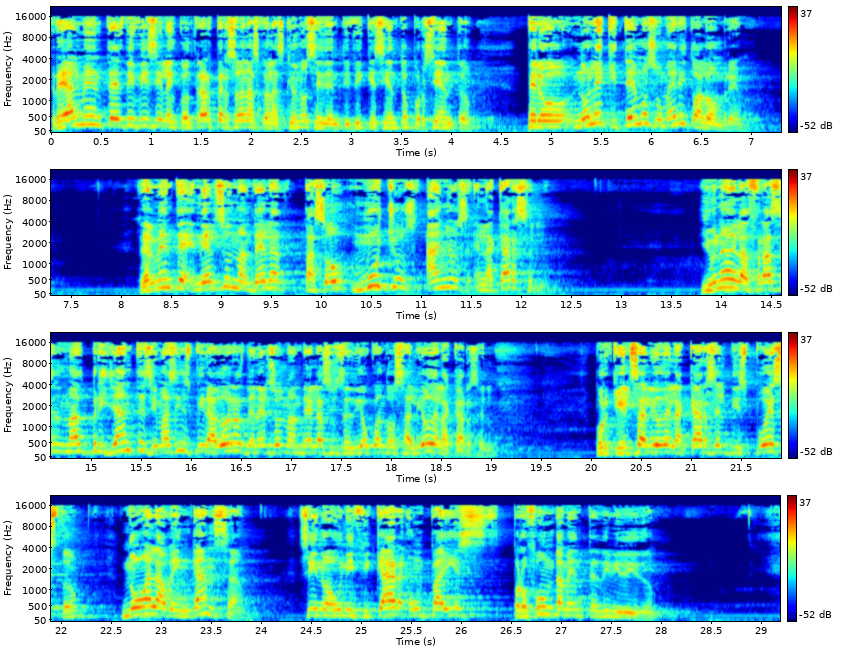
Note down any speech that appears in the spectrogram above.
Realmente es difícil encontrar personas con las que uno se identifique 100%, pero no le quitemos su mérito al hombre. Realmente Nelson Mandela pasó muchos años en la cárcel. Y una de las frases más brillantes y más inspiradoras de Nelson Mandela sucedió cuando salió de la cárcel. Porque él salió de la cárcel dispuesto no a la venganza, sino a unificar un país profundamente dividido.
